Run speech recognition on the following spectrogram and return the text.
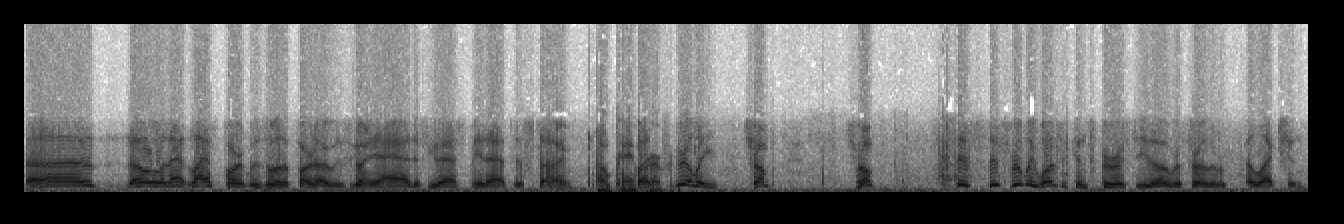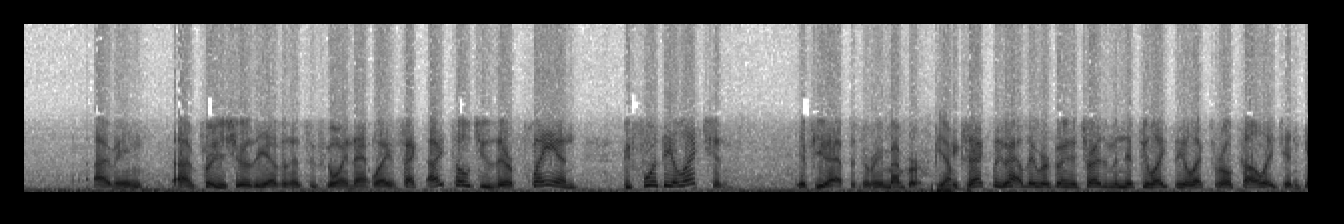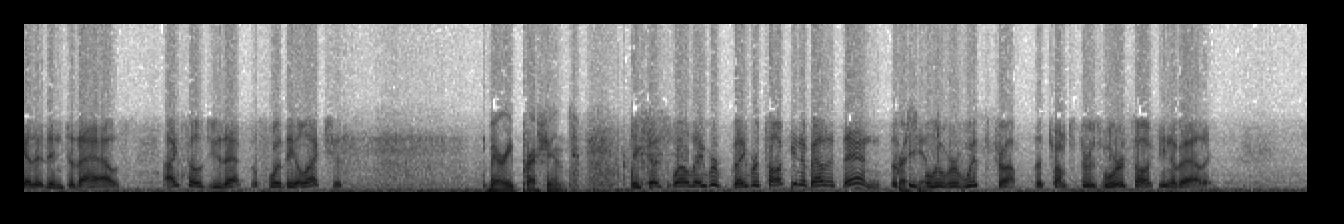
Uh, no, that last part was the part I was going to add if you asked me that this time. Okay, But perfect. really, Trump, Trump, this this really was a conspiracy to overthrow the election. I mean, I'm pretty sure the evidence is going that way. In fact, I told you their plan before the election, if you happen to remember, Yep. exactly how they were going to try to manipulate the electoral college and get it into the House. I told you that before the election. Very prescient. Because well, they were they were talking about it then. The Prescient. people who were with Trump, the Trumpsters, were talking about it,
